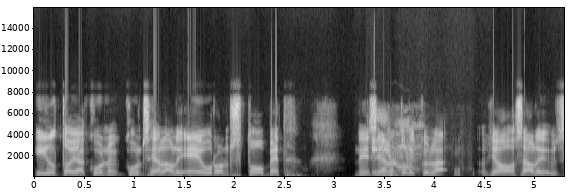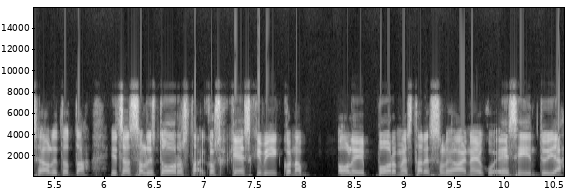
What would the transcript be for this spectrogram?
iltoja, kun, kun siellä oli Euron Stobet, niin siellä tuli kyllä, joo, se oli, se oli tota, itse asiassa se oli torstai, koska keskiviikkona oli pormestarissa oli aina joku esiintyjä,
